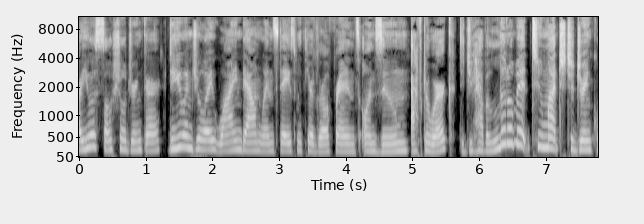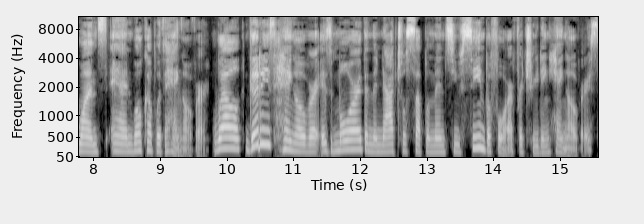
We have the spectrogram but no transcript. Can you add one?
Are you a social drinker? Do you enjoy wind down Wednesdays with your girlfriends on Zoom after work? Did you have a little bit too much to drink once and woke up with a hangover? Well, Goody's Hangover is more than the natural supplements you've seen before for treating hangovers.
